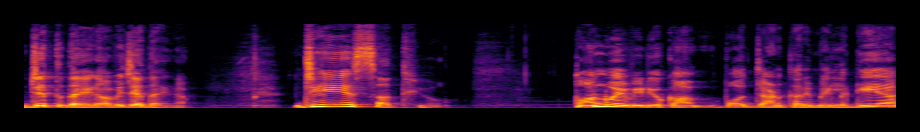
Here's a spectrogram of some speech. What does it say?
ਜਿੱਤ ਦੇਗਾ ਵਿਜੇ ਦੇਗਾ ਜੇ ਸਾਥੀਓ ਤੁਹਾਨੂੰ ਇਹ ਵੀਡੀਓ ਕਾ ਬਹੁਤ ਜਾਣਕਾਰੀ ਮਿਲ ਲੱਗੀ ਆ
